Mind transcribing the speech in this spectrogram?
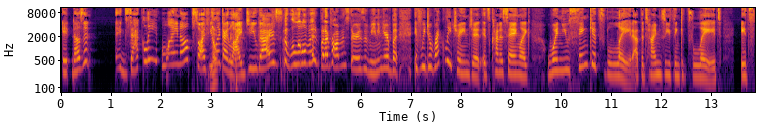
it doesn't exactly line up. So I feel Nope. like I lied to you guys a little bit, but I promise there is a meaning here. But if we directly change it, it's kind of saying like when you think it's late, at the times you think it's late, it's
